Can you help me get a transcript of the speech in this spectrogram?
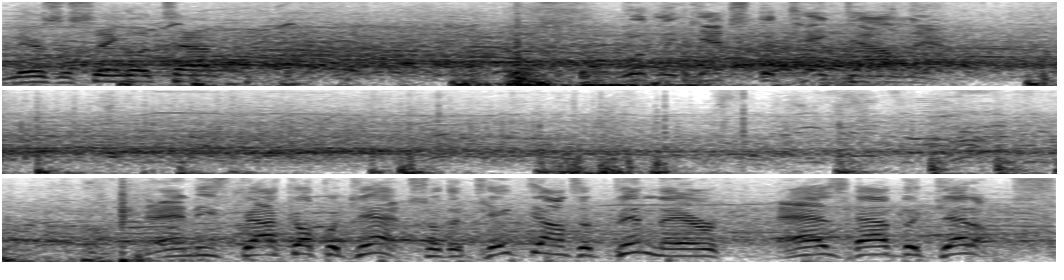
And there's a single attempt. Woodley gets the takedown there. And he's back up again. So the takedowns have been there, as have the get-ups.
